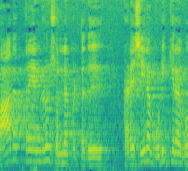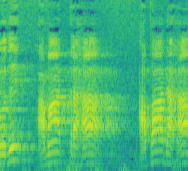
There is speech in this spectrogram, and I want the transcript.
பாதத்திரயங்களும் சொல்லப்பட்டது. கடைசியில முடிக்கிற போது அமாத்திரஹா அபாதஹா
